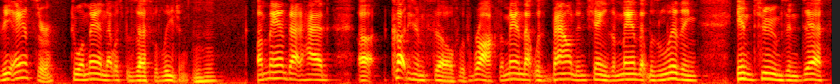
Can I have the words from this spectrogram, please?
the answer to a man that was possessed with legion, mm-hmm. a man that had uh, cut himself with rocks, a man that was bound in chains, a man that was living in tombs and death.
